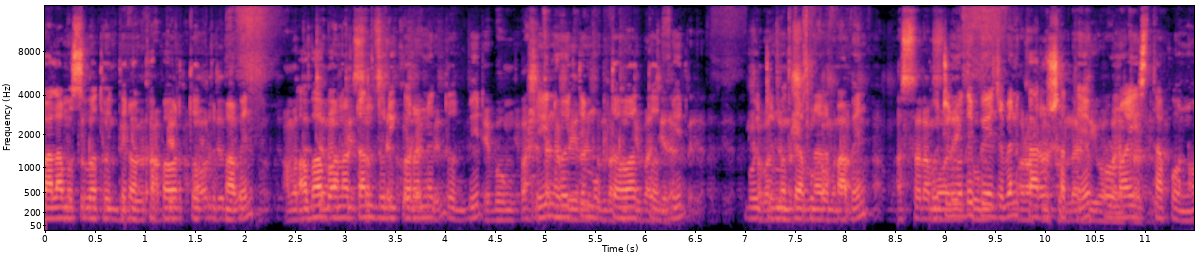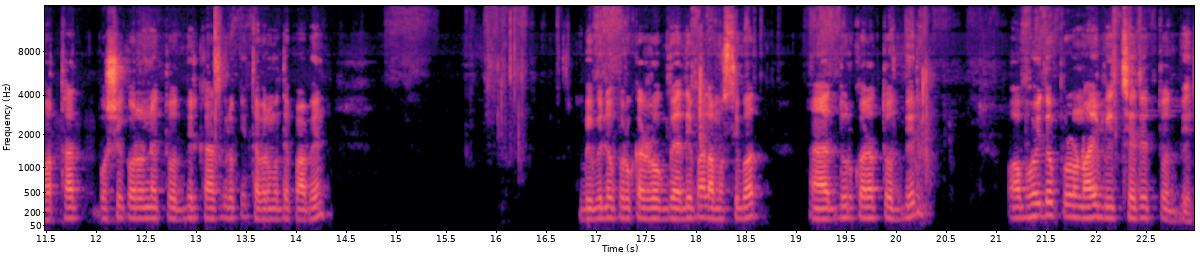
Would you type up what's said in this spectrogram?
বালা মুসিবত হইতে রক্ষা পাওয়ার তদবির পাবেন। অভাব অনটন দূরীকরণের তদবির ঋণ হইতে মুক্ত হওয়ার তদবির বইটির মধ্যে আপনারা পাবেন। বইটির মধ্যে পেয়ে যাবেন কারোর সাথে প্রণয় স্থাপন অর্থাৎ বশীকরণের তদবির কাজগুলো কিতাবের মধ্যে পাবেন বিভিন্ন প্রকার রোগ ব্যাধি, পালা, মুসিবত দূর করার তদবির, অবৈধ প্রণয়, বিচ্ছেদের তদবির।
